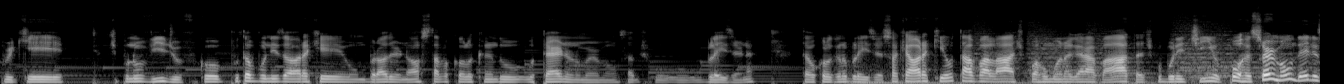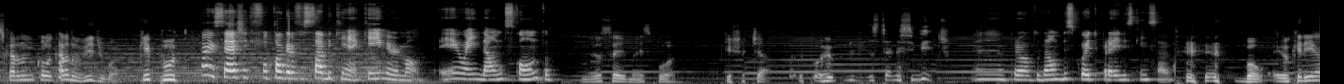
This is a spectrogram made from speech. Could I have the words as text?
Porque, tipo, no vídeo ficou puta bonito a hora que um brother nosso tava colocando o terno no meu irmão, sabe? Tipo, o blazer, né? Tava colocando blazer. Só que a hora que eu tava lá, tipo, arrumando a gravata, tipo, bonitinho, porra, eu sou irmão dele, os caras não me colocaram no vídeo, mano. Fiquei puto. Ah, você acha que fotógrafo sabe quem é quem, meu irmão? Eu, hein? Dá um desconto. Eu sei, mas, porra, fiquei chateado. Porra, eu devia estar nesse vídeo. Ah, pronto, dá um biscoito para eles, quem sabe. Bom, eu queria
